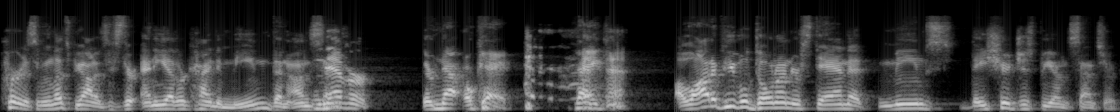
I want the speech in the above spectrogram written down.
Curtis? I mean, let's be honest. Is there any other kind of meme than uncensored? Never. They're not okay. Thank you. A lot of people don't understand that memes they should just be uncensored.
